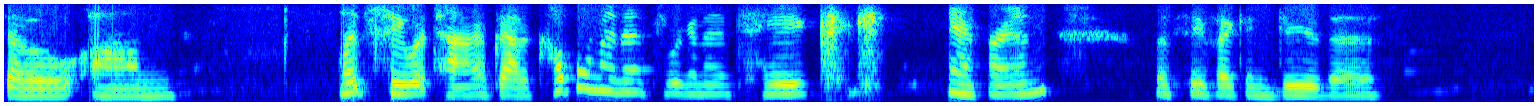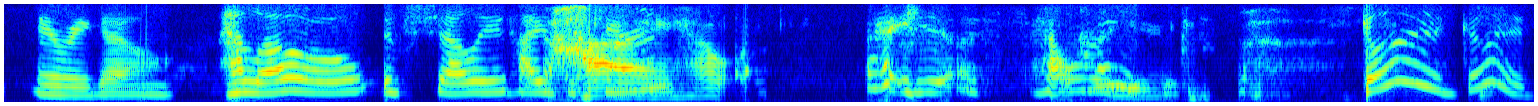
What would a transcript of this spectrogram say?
So um, let's see what time. I've got a couple minutes. We're going to take Karen. Let's see if I can do this. There we go. Hello, it's Shelley. Hi, Hi. How? Yes. How are Hi. you? Good. Good.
